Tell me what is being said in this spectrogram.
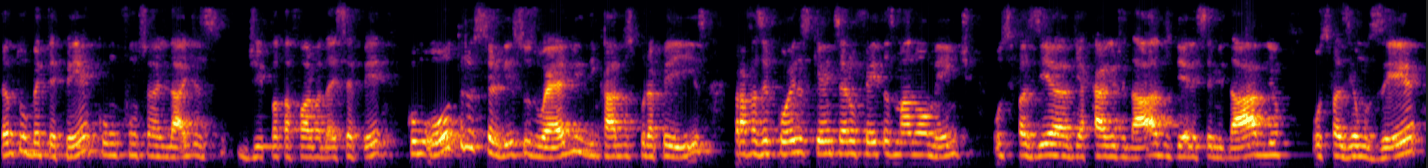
tanto o BTP com funcionalidades de plataforma da SAP, como outros serviços web linkados por APIs para fazer coisas que antes eram feitas manualmente, ou se fazia via carga de dados, via LSMW, ou se fazia um Z,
